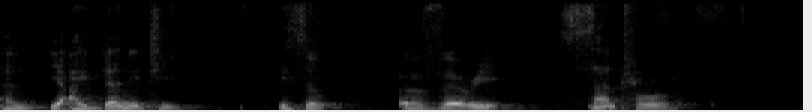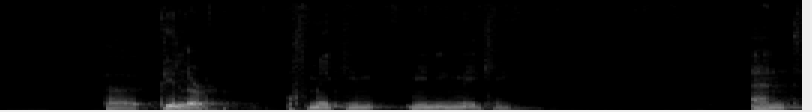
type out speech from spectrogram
And the identity is a, a very central uh, pillar of making meaning making. And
